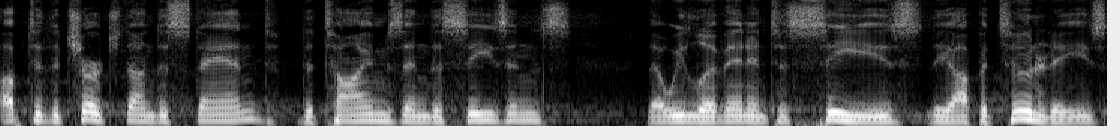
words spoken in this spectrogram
up to the church to understand the times and the seasons that we live in and to seize the opportunities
